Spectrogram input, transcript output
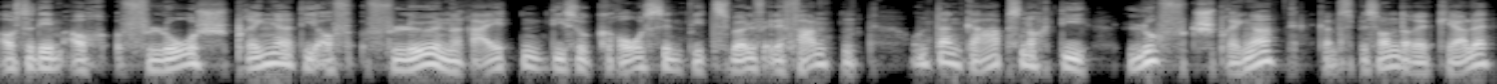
außerdem auch Flohspringer, die auf Flöhen reiten, die so groß sind wie zwölf Elefanten. Und dann gab's noch die Luftspringer, ganz besondere Kerle.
